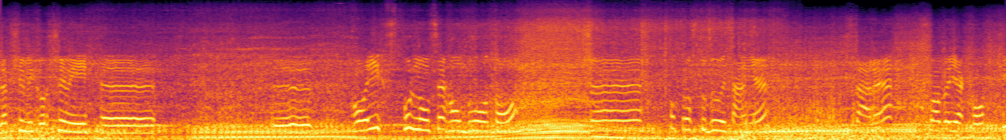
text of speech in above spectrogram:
lepszymi, gorszymi. Yy, yy, o ich wspólną cechą było to, że po prostu były tanie, stare, słabej jakości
